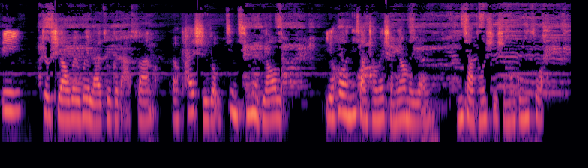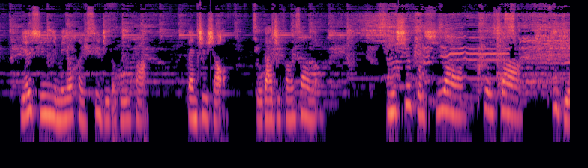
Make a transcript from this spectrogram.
第一就是要为未来做个打算了，要开始有近期目标了。以后你想成为什么样的人？你想从事什么工作？也许你没有很细致的规划，但至少有大致方向了。你是否需要课下自己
